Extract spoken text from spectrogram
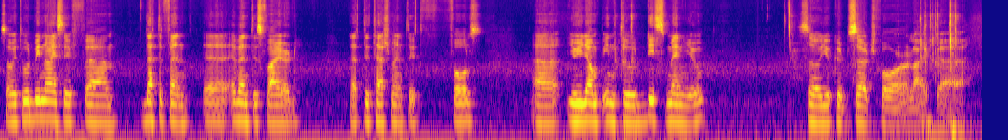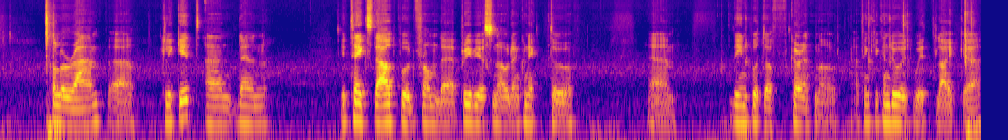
so it would be nice if um, that event, uh, event is fired that detachment is false uh, you jump into this menu so you could search for like uh, color ramp uh, click it and then it takes the output from the previous node and connect to um, the input of current node I think you can do it with like uh,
